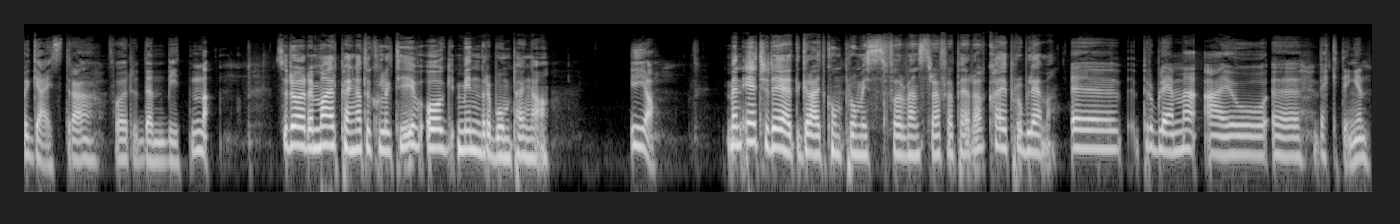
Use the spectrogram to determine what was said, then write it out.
begeistra for den biten, da. Så da er det mer penger til kollektiv og mindre bompenger? Ja. Men er ikke det et greit kompromiss for Venstre og Frp, da? Hva er problemet? Eh, problemet er jo eh, vektingen.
